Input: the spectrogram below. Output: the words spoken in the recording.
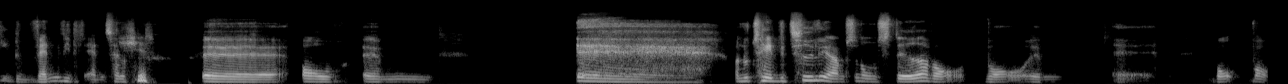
helt vanvittigt antal. Shit. Øh, og, øhm, øh, og nu talte vi tidligere om sådan nogle steder, hvor, hvor, øhm, øh, hvor, hvor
